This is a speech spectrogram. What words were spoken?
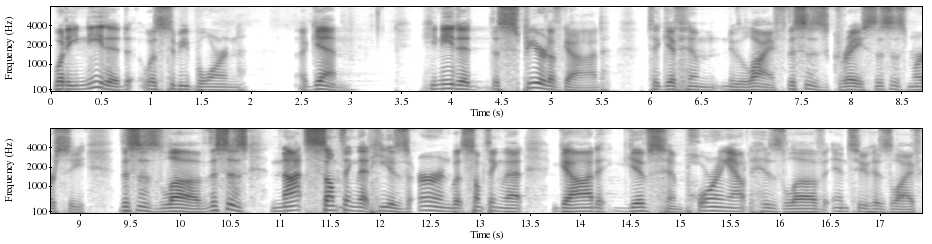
What he needed was to be born again. He needed the Spirit of God to give him new life. This is grace. This is mercy. This is love. This is not something that he has earned, but something that God gives him, pouring out his love into his life.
